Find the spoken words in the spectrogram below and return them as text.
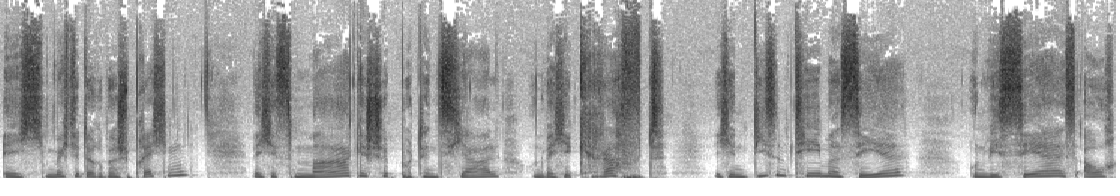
Ich möchte darüber sprechen, welches magische Potenzial und welche Kraft ich in diesem Thema sehe und wie sehr es auch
